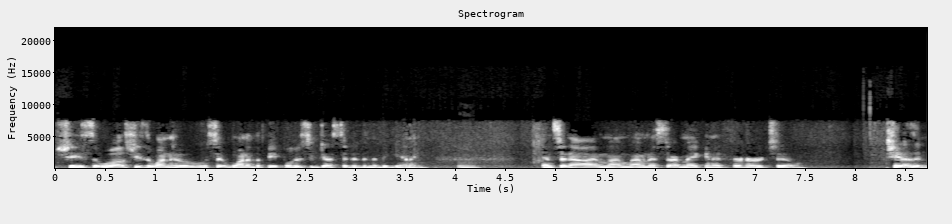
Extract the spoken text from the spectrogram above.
she's well, she's the one who was one of the people who suggested it in the beginning, and so now I'm I'm, I'm going to start making it for her too. She doesn't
